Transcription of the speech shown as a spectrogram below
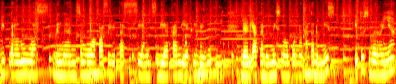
diperluas dengan semua fasilitas yang disediakan di FIB UI dari akademis maupun non akademis itu sebenarnya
